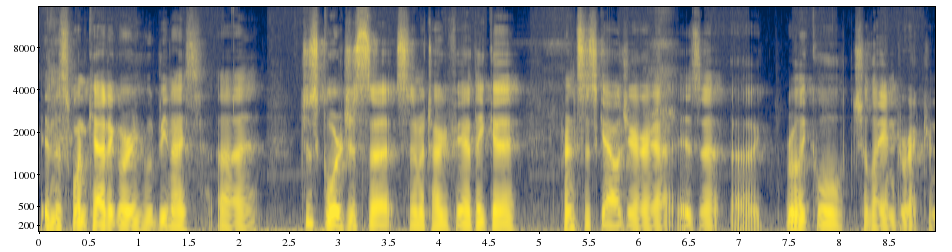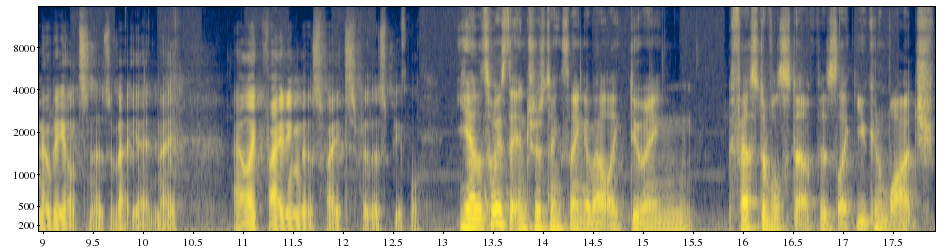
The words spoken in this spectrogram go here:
in this one category would be nice. Uh, just gorgeous uh, cinematography. I think uh, Francisca Alegría is a, a really cool Chilean director nobody else knows about yet, and I I like fighting those fights for those people. Yeah, that's always the interesting thing about like doing festival stuff is like you can watch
